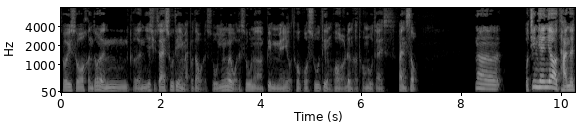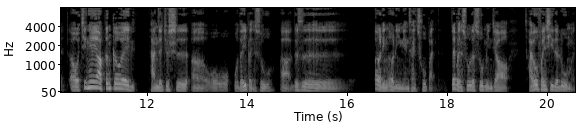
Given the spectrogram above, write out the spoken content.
所以说很多人可能也许在书店也买不到我的书，因为我的书呢，并没有透过书店或任何通路在贩售。那我今天要谈的，我今天要跟各位。谈的就是呃，我我我的一本书啊，就是二零二零年才出版的。这本书的书名叫《财务分析的入门》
